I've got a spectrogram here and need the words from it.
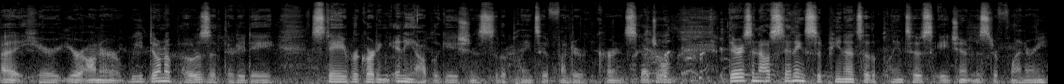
uh, here, Your Honor, we don't oppose a 30 day stay regarding any obligations to the plaintiff under current schedule. There is an outstanding subpoena to the plaintiff's agent, Mr. Flannery,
